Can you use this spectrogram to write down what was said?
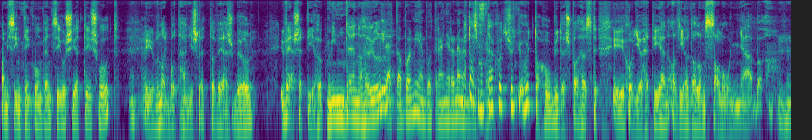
ami szintén konvenciós sértés volt. Uh-huh. Nagy bothány is lett a versből verset írok minden a hől. Mi lett abból, milyen botrányra? Nem hát azt mondták, hogy, hogy, hogy tahó büdös paraszt, hogy jöhet ilyen az irodalom szalonjába. Uh-huh.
